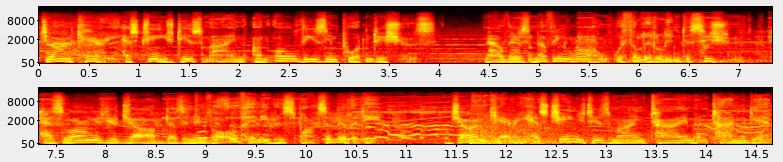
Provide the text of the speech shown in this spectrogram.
John Kerry has changed his mind on all these important issues. Now, there's nothing wrong with a little indecision, as long as your job doesn't involve any responsibility. John Kerry has changed his mind time and time again.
